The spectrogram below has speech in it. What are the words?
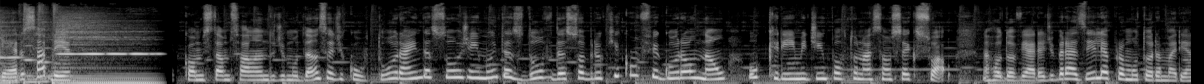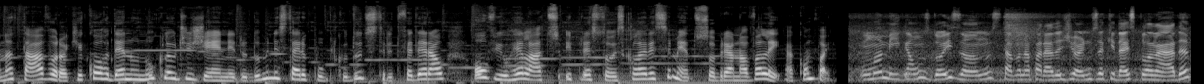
Quero saber. Como estamos falando de mudança de cultura, ainda surgem muitas dúvidas sobre o que configura ou não o crime de importunação sexual. Na rodoviária de Brasília, a promotora Mariana Távora, que coordena o núcleo de gênero do Ministério Público do Distrito Federal, ouviu relatos e prestou esclarecimentos sobre a nova lei. Acompanhe. Uma amiga, há uns dois anos, estava na parada de ônibus aqui da esplanada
